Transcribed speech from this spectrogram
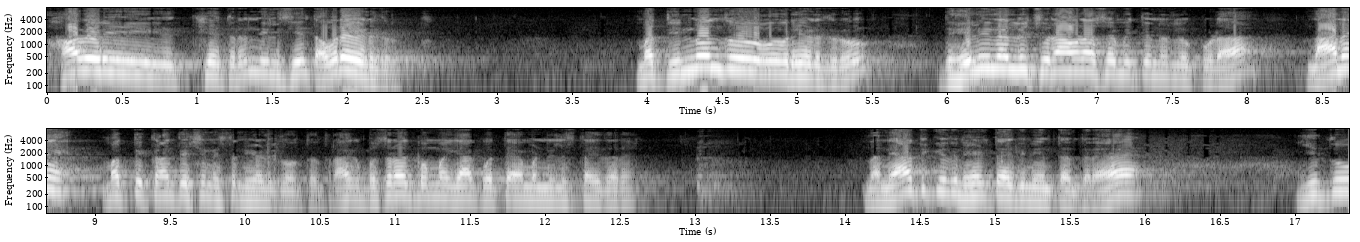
ಹಾವೇರಿ ಕ್ಷೇತ್ರ ನಿಲ್ಲಿಸಿ ಅಂತ ಅವರೇ ಹೇಳಿದರು. ಮತ್ತು ಇನ್ನೊಂದು ಅವರು ಹೇಳಿದರು ದೆಹಲಿನಲ್ಲಿ ಚುನಾವಣಾ ಸಮಿತಿನಲ್ಲೂ ಕೂಡ ನಾನೇ ಮತ್ತೆ ಕಾಂತೇಶನ್ ಹೆಸರು ಹೇಳಿದ್ರು ಅಂತಂದ್ರೆ. ಹಾಗೆ ಬಸವರಾಜ ಬೊಮ್ಮಾಯಿ ಯಾಕೆ ಒತ್ತಾಯ ಮಾಡಿ ನಿಲ್ಲಿಸ್ತಾ ಇದ್ದಾರೆ? ನಾನು ಯಾತಕ್ಕೆ ಇದನ್ನು ಹೇಳ್ತಾ ಇದ್ದೀನಿ ಅಂತಂದರೆ ಇದು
